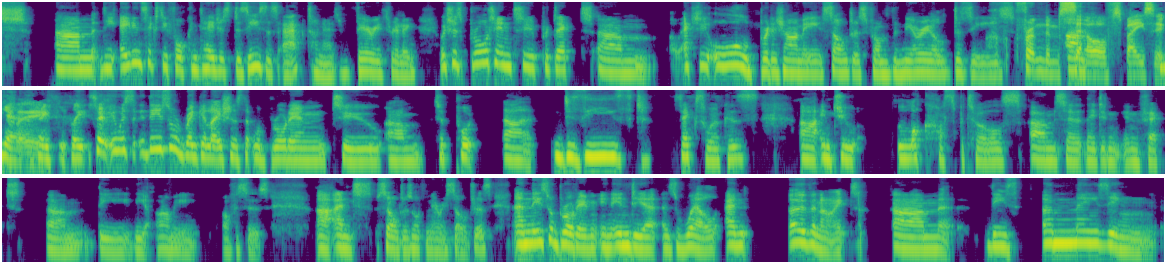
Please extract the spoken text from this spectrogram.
um, the 1864 Contagious Diseases Act, I know it's very thrilling, which was brought in to protect um, actually all British Army soldiers from venereal disease. From themselves, um, basically. Yeah, basically. So it was these were regulations that were brought in to um, to put uh, diseased sex workers uh, into lock hospitals um, so that they didn't infect um, the the army officers uh, and soldiers, ordinary soldiers. And these were brought in in India as well. And overnight, um, these amazing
